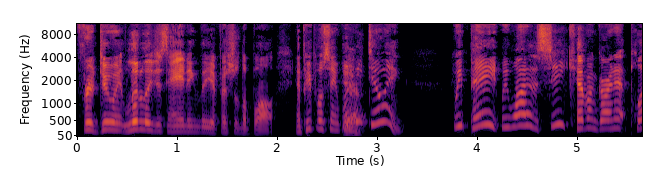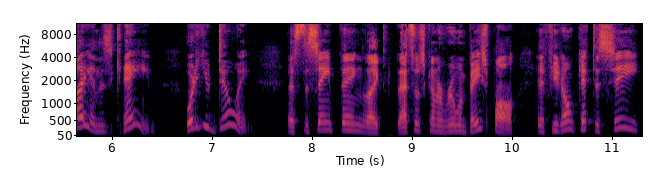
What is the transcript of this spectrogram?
for doing literally just handing the official the ball. And people are saying, "What are Yeah. we doing? We paid. We wanted to see Kevin Garnett play in this game. What are you doing?" It's the same thing. Like that's what's going to ruin baseball if you don't get to see,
